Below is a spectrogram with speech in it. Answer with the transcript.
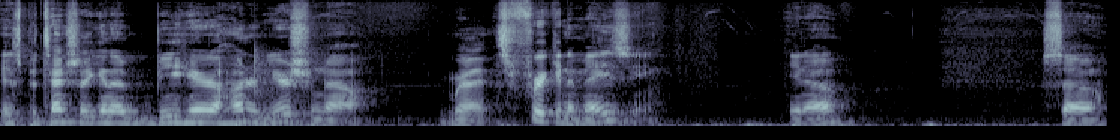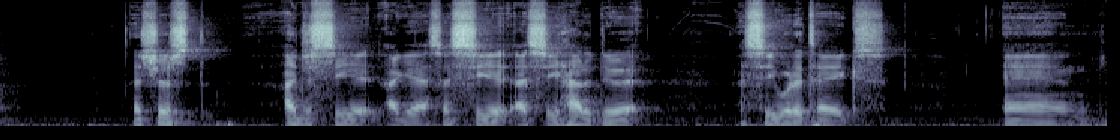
is potentially gonna be here a hundred years from now. right. It's freaking amazing, you know. So, it's just, I just see it. I guess I see it. I see how to do it. I see what it takes, and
